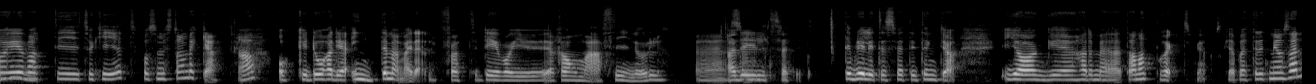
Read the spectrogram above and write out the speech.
har ju varit i Turkiet på semester en vecka. Ja. Och då hade jag inte med mig den. För att det var ju Rauma finull. eh, ja, det är lite svettigt. det blev lite svettigt tänkte jag. Jag eh, hade med ett annat projekt som jag ska berätta lite mer om sen.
